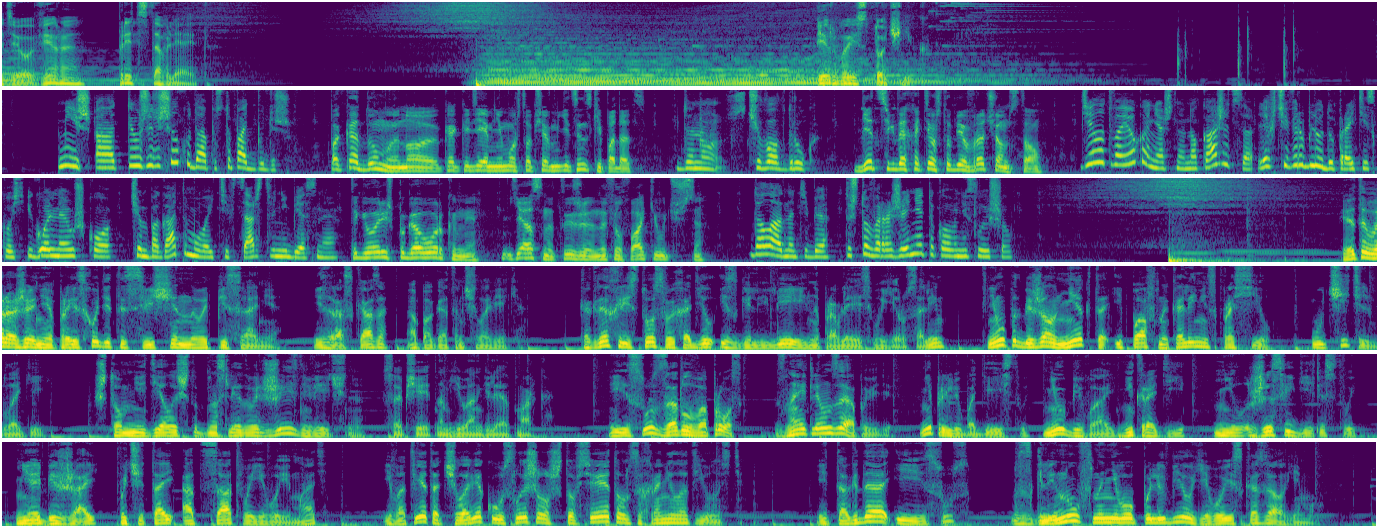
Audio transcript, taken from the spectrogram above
Радио «Вера» представляет Первый источник Миш, а ты уже решил, куда поступать будешь? Пока думаю, но как идея мне может вообще в медицинский податься. Да ну, с чего вдруг? Дед всегда хотел, чтобы я врачом стал. Дело твое, конечно, но кажется, легче верблюду пройти сквозь игольное ушко, чем богатому войти в Царство Небесное. Ты говоришь поговорками. Ясно, ты же на филфаке учишься. Да ладно тебе, ты что, выражения такого не слышал? Это выражение происходит из священного писания, из рассказа о богатом человеке. Когда Христос выходил из Галилеи, направляясь в Иерусалим, к нему подбежал некто и, пав на колени, спросил – «Учитель благий, что мне делать, чтобы наследовать жизнь вечную?» сообщает нам Евангелие от Марка. И Иисус задал вопрос, знает ли он заповеди. «Не прелюбодействуй, не убивай, не кради, не лжесвидетельствуй, не обижай, почитай отца твоего и мать». И в ответ от человека услышал, что все это он сохранил от юности. И тогда Иисус, взглянув на него, полюбил его и сказал ему,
